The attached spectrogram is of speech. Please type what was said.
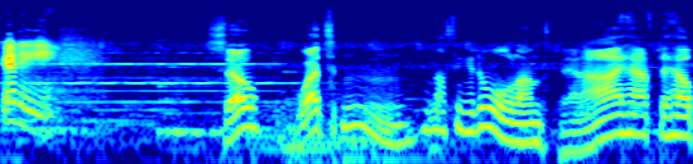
Goody. So, what's. Hmm, nothing at all. I'm. Then I have to help.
